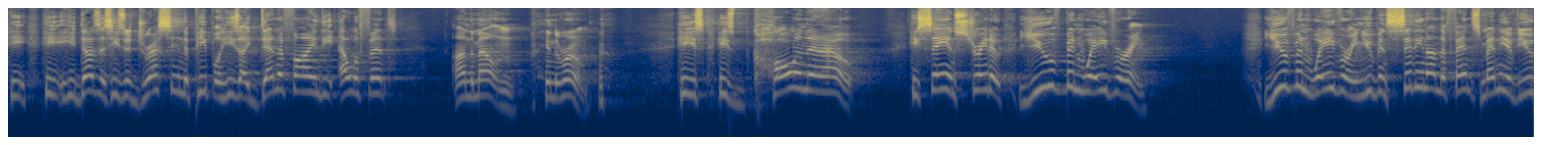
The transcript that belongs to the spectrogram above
He, he, he does this. He's addressing the people, he's identifying the elephant on the mountain in the room. He's, he's calling it out. He's saying straight out, You've been wavering. You've been wavering. You've been sitting on the fence, many of you,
